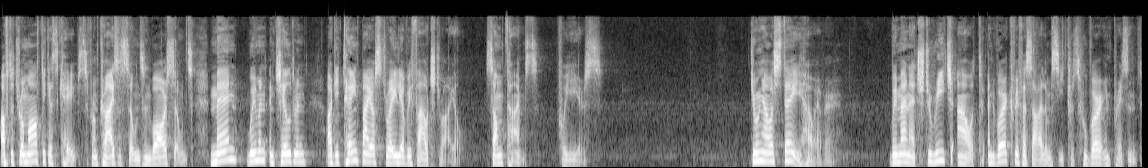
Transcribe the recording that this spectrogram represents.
After traumatic escapes from crisis zones and war zones, men, women, and children are detained by Australia without trial, sometimes for years. During our stay, however, we managed to reach out and work with asylum seekers who were imprisoned,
